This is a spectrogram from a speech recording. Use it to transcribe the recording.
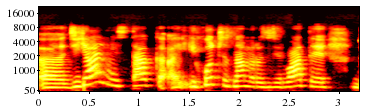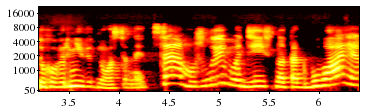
е, діяльність, так і хоче з нами розірвати договірні відносини. Це можливо, дійсно так буває.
